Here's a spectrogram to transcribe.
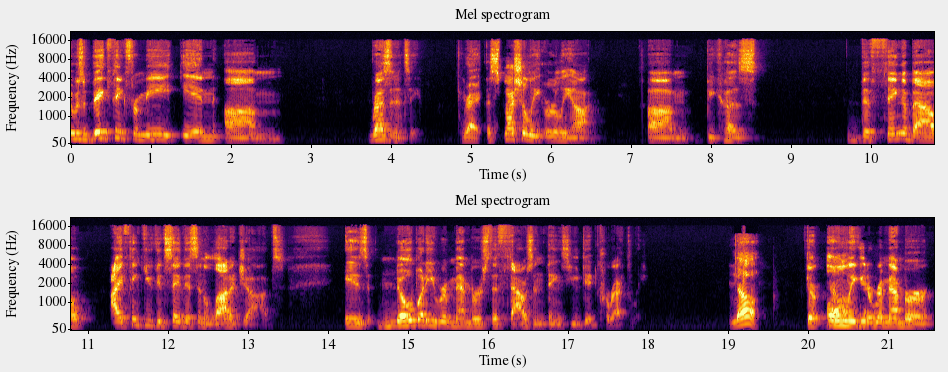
It was a big thing for me in um, residency, right? Especially early on, um, because the thing about I think you could say this in a lot of jobs is nobody remembers the thousand things you did correctly. No, they're no. only going to remember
